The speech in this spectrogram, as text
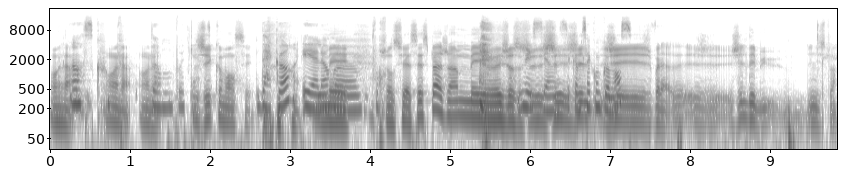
Voilà, un scoop voilà, voilà. dans mon podcast. J'ai commencé. D'accord. Et alors, euh, j'en suis à 16 pages, hein, mais, euh, c'est comme ça qu'on commence. Voilà, j'ai le début d'une histoire.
